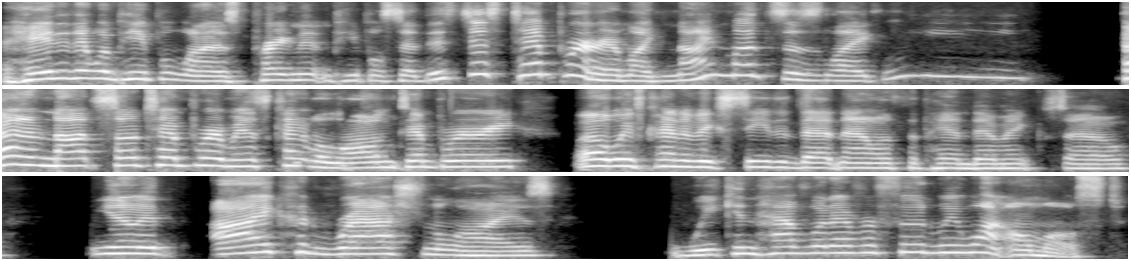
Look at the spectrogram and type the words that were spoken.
I hated it when people when I was pregnant and people said, It's just temporary. I'm like, nine months is like, mm, kind of not so temporary. I mean, it's kind of a long temporary. Well, we've kind of exceeded that now with the pandemic. So, you know, it, I could rationalize we can have whatever food we want almost.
